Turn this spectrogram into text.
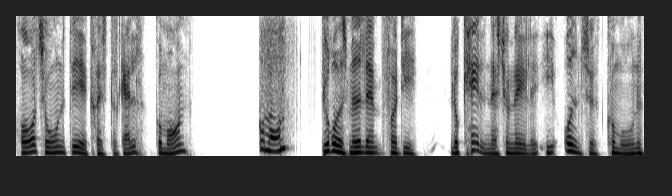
hårde tone, det er Christel Gall. Godmorgen. Godmorgen. Byrådsmedlem for de lokalnationale i Odense Kommune.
